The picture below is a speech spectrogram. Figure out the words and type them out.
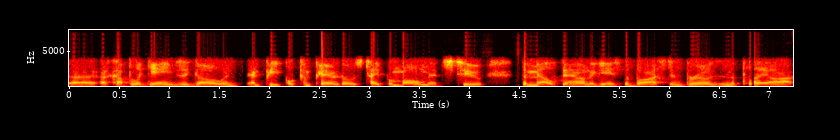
uh, a couple of games ago, and, and people compare those type of moments to the meltdown against the Boston Bruins in the playoffs,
